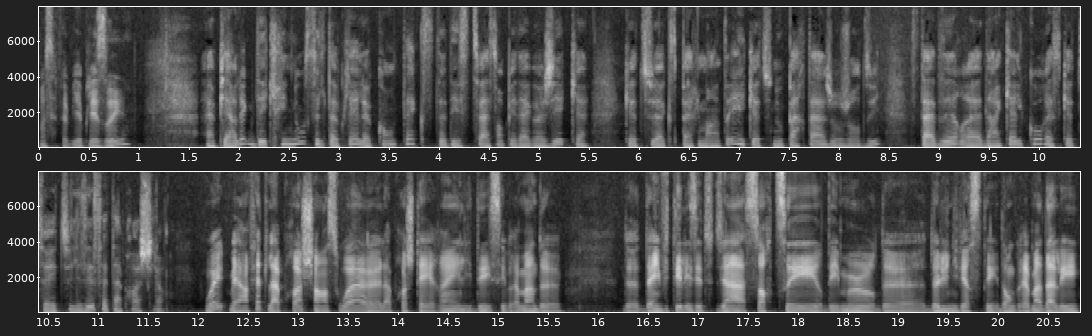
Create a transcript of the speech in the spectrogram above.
Oui, ça fait bien plaisir. Euh, Pierre-Luc, décris-nous, s'il te plaît, le contexte des situations pédagogiques que tu as expérimentées et que tu nous partages aujourd'hui, c'est-à-dire euh, dans quel cours est-ce que tu as utilisé cette approche-là? Oui, mais en fait, l'approche en soi, euh, l'approche terrain, l'idée, c'est vraiment de, d'inviter les étudiants à sortir des murs de, de l'université, donc vraiment d'aller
